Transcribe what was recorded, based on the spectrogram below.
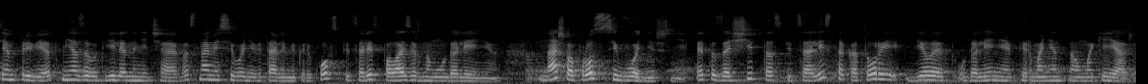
Всем привет! Меня зовут Елена Нечаева. С нами сегодня Виталий Микрюков, специалист по лазерному удалению. Наш вопрос сегодняшний – это защита специалиста, который делает удаление перманентного макияжа.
